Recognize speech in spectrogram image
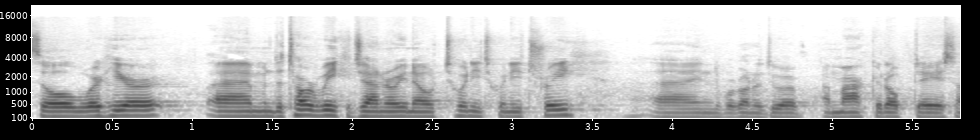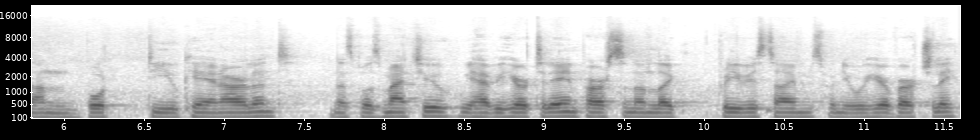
So we're here um, in the third week of January now, 2023, and we're going to do a, a, market update on both the UK and Ireland. And I suppose, Matthew, we have you here today in person, unlike previous times when you were here virtually.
